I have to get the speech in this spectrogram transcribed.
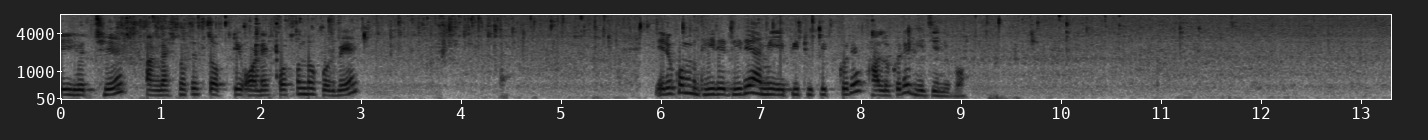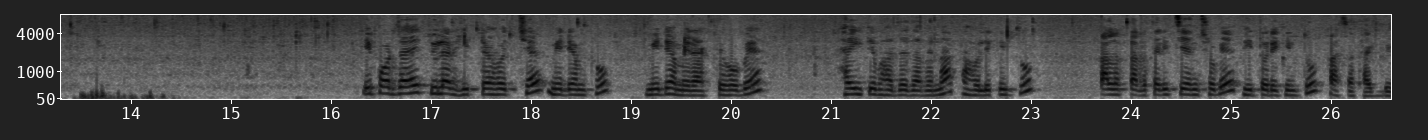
এই হচ্ছে পাঙ্গাস মাছের চপটি অনেক পছন্দ করবে। এরকম ধীরে ধীরে আমি এপিট উপিট করে ভালো করে ভেজে নেব। এই পর্যায়ে চুলার হিটটা হচ্ছে মিডিয়াম টু মিডিয়ামে রাখতে হবে। হাইটে ভাজা যাবে না, তাহলে কিন্তু কালার তাড়াতাড়ি চেঞ্জ হবে, ভিতরে কিন্তু কাঁচা থাকবে।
